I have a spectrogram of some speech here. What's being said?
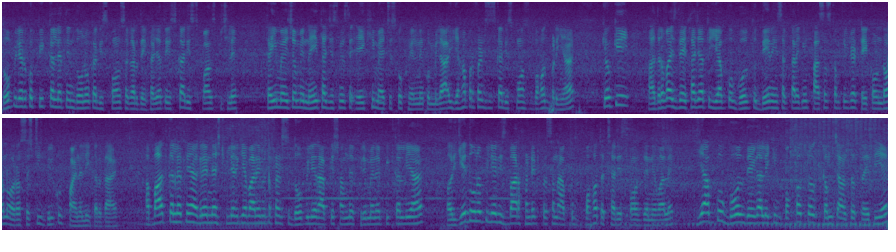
दो प्लेयर को पिक कर लेते हैं दोनों का रिस्पांस अगर देखा जाए तो इसका रिस्पांस पिछले कई मैचों में नहीं था जिसमें से एक ही मैच इसको खेलने को मिला। यहाँ पर फ्रेंड्स इसका रिस्पांस बहुत बढ़िया है, क्योंकि अदरवाइज़ देखा जाए तो ये आपको गोल तो दे नहीं सकता, लेकिन passes complete take on down और असिस्टीज बिल्कुल फाइनली करता है। अब बात कर लेते हैं अगले नेक्स्ट प्लेयर के बारे में। तो फ्रेंड्स दो प्लेयर आपके सामने फिर मैंने पिक कर लिया है और ये दोनों प्लेयर इस बार 100 परसेंट आपको बहुत अच्छा रिस्पांस देने वाले हैं। ये आपको गोल देगा, लेकिन बहुत तो कम चांसेस रहती है।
